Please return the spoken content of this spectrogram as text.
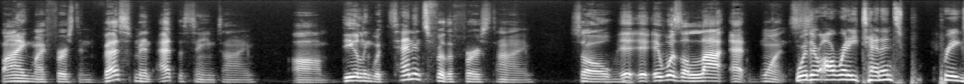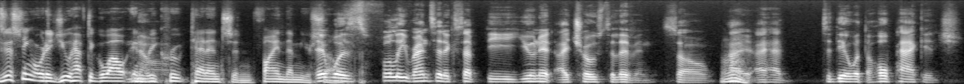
buying my first investment at the same time, um, dealing with tenants for the first time. So it, it- it was a lot at once. Were there already tenants pre-existing, or did you have to go out and No. recruit tenants and find them yourself? It was fully rented except the unit I chose to live in. So Hmm. I, I had to deal with the whole package.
